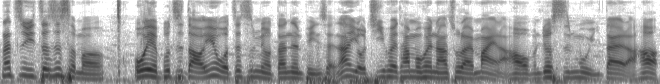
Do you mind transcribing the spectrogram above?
那至于这是什么，我也不知道，因为我这次没有担任评审，那有机会他们会拿出来卖了哈，我们就拭目以待了哈。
